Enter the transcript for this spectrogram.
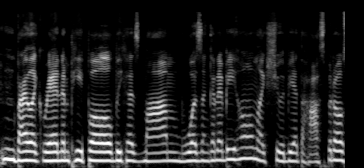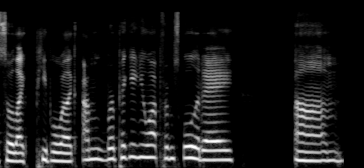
by like random people because mom wasn't going to be home like she would be at the hospital. So like people were like I'm we're picking you up from school today. Um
